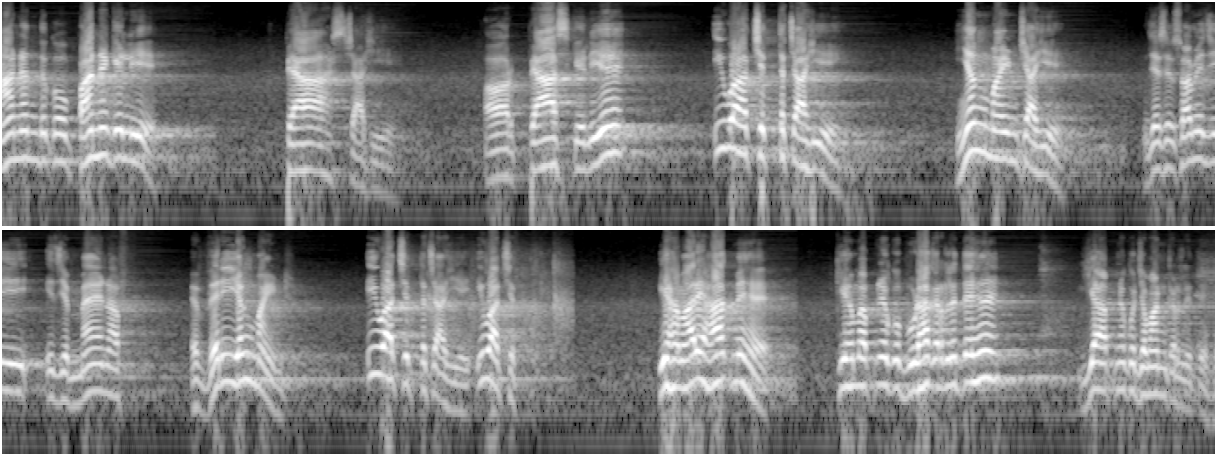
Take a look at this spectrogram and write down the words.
आनंद को पाने के लिए प्यास चाहिए और प्यास के लिए युवा चित्त चाहिए, यंग माइंड चाहिए। जैसे Swami ji is a man of a very young mind. युवा चित्त चाहिए युवा चित्त। ये हमारे हाथ में है कि हम अपने को बूढ़ा कर लेते हैं या अपने को जवान कर लेते हैं।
